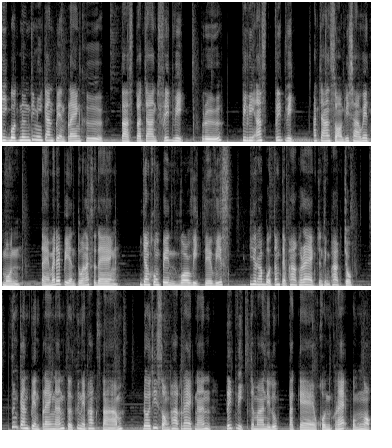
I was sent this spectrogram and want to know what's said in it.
อีกบทหนึ่งที่มีการเปลี่ยนแปลงคือศาสตราจารย์ฟลิตวิกหรือฟิลิอัสฟลิตวิกอาจารย์สอนวิชาเวทมนต์ แต่ไม่ได้เปลี่ยนตัวนักแสดง ยังคงเป็นวอร์วิกเดวิสที่รับบทตั้งแต่ภาคแรกจนถึงภาคจบ ซึ่งการเปลี่ยนแปลงนั้นเกิดขึ้นในภาค 3 โดยที่ 2 ภาคแรกนั้น ฟลิตวิกจะมาในลุคตาแก่คนแคระผมหงอก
